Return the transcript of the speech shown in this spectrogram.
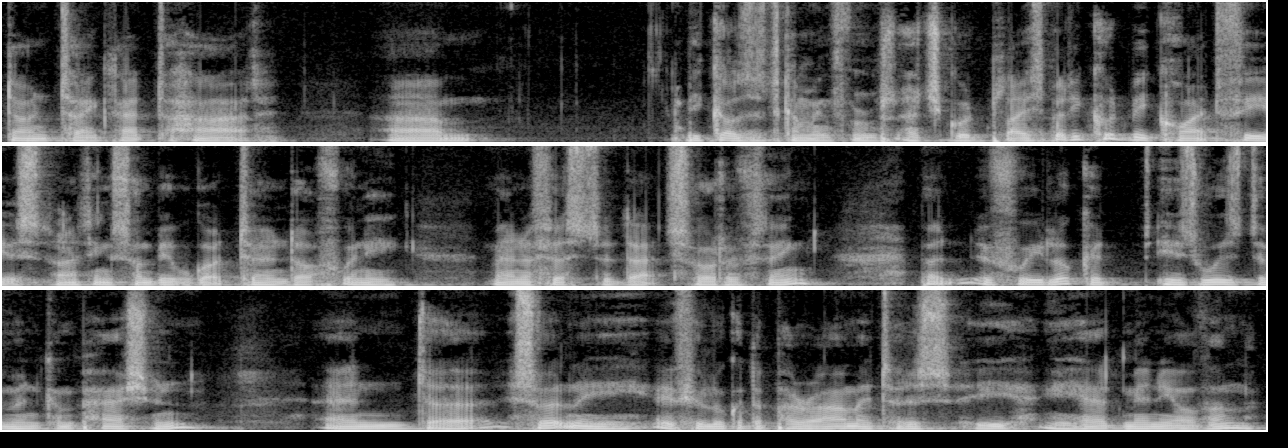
don't take that to heart. Um, because it's coming from such a good place. But he could be quite fierce. I think some people got turned off when he manifested that sort of thing. But if we look at his wisdom and compassion, and uh, certainly if you look at the parameters, he, he had many of them,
